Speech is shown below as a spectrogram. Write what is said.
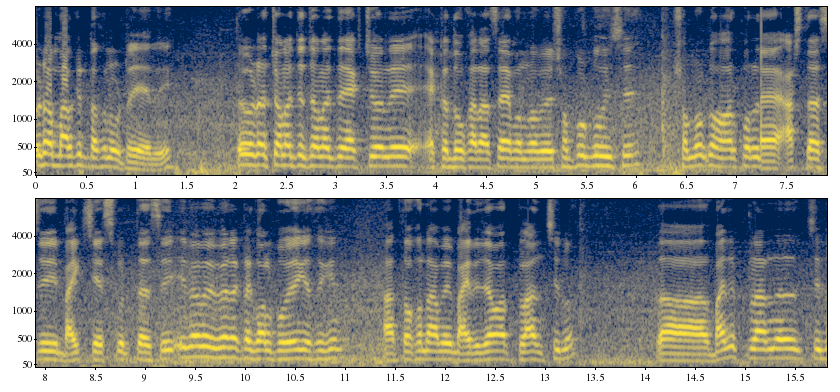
ওটা মার্কেট তখন উঠে যাবে তো ওটা চলাতে চলাতে অ্যাকচুয়ালি একটা দোকান আছে এমনভাবে সম্পর্ক হয়েছে। সম্পর্ক হওয়ার পরে আসতে আস্তে বাইক চেঞ্জ করতে আসি এভাবে এভাবে একটা গল্প হয়ে গেছে কিন্তু। আর তখন আমি বাইরে যাওয়ার প্ল্যান ছিল। তা বাইরের প্ল্যান ছিল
